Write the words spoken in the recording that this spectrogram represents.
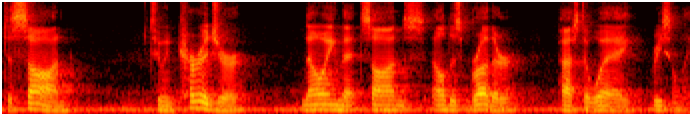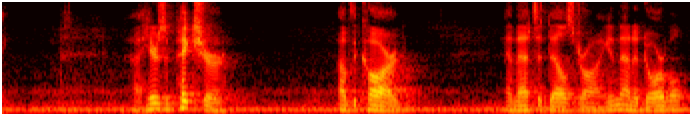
to Son to encourage her, knowing that Son's eldest brother passed away recently. Uh, here's a picture of the card, and that's Adele's drawing. Isn't that adorable?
